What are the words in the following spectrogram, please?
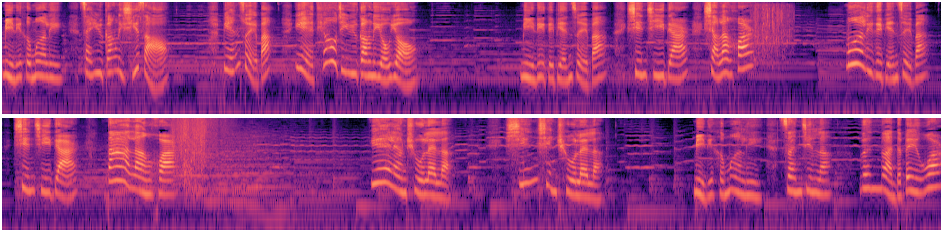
米莉和茉莉在浴缸里洗澡，扁嘴巴也跳进浴缸里游泳。米莉给扁嘴巴掀起一点儿小浪花，茉莉给扁嘴巴掀起一点儿大浪花。月亮出来了，星星出来了。米莉和茉莉钻进了温暖的被窝儿。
